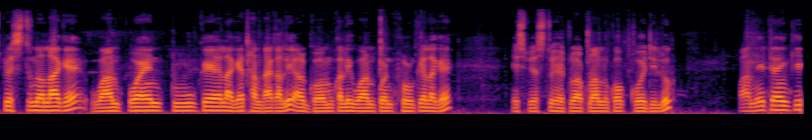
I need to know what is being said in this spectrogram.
স্পেচটো নালাগে ওৱান পইণ্ট টুকৈ লাগে ঠাণ্ডাকালি আৰু গৰমকালি ওৱান পইণ্ট ফ'ৰকৈ লাগে। স্পেচটো সেইটো আপোনালোকক কৈ দিলোঁ। পানী টেংকি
